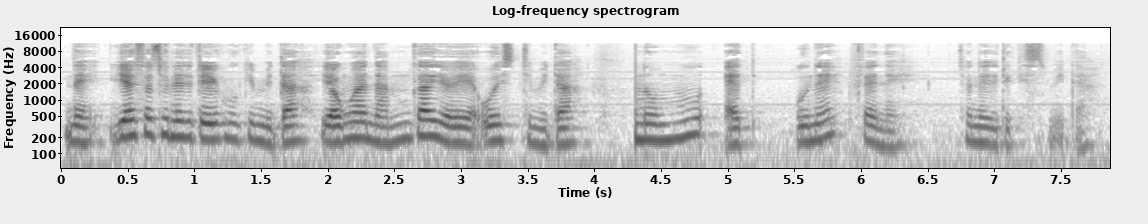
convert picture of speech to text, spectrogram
네, 이어서 전해드릴 곡입니다. 영화 남과 여의 OST입니다. 노무 앳 운의 팬에 전해드리겠습니다.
